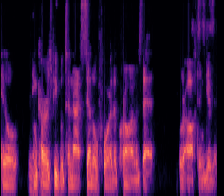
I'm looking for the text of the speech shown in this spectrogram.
it'll Mhm. encourage people to not settle for the crumbs that we're often given.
